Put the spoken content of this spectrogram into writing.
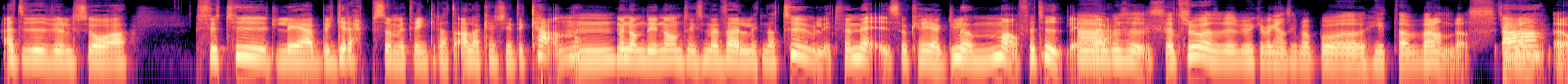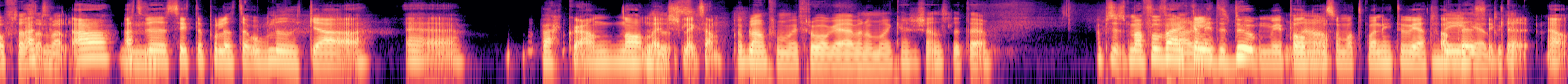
Att vi vill så förtydliga begrepp som vi tänker att alla kanske inte kan. Mm. Men om det är någonting som är väldigt naturligt för mig så kan jag glömma och förtydliga Ja, det. precis. Jag tror att vi brukar vara ganska bra på att hitta varandras. Ja, Ibland, eller oftast i Att, alla fall. ja, att Mm. vi sitter på lite olika eh, background knowledge. Liksom. Ibland får man ju fråga även om man kanske känns lite... Ja, Precis, man får verka lite dum i podden Ja. som att man inte vet vad är basic är. Ja.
